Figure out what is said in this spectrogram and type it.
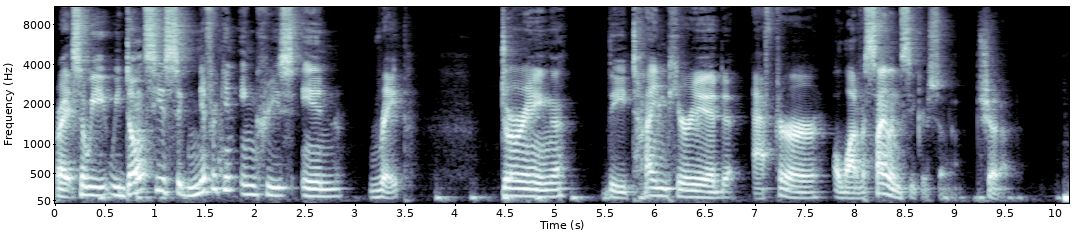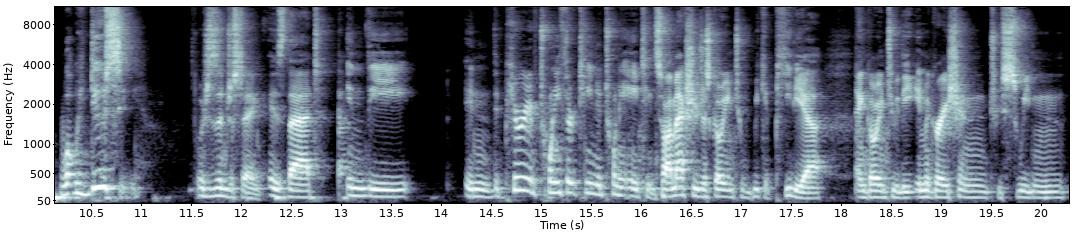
right? So we we don't see a significant increase in rape during the time period after a lot of asylum seekers showed up. Showed up. What we do see, which is interesting, is that in the in the period of 2013 to 2018. So I'm actually just going to Wikipedia and going to the immigration to Sweden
